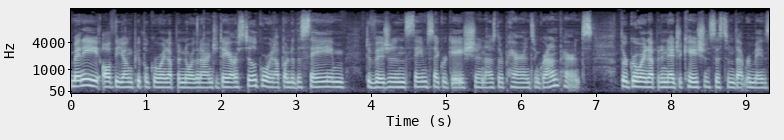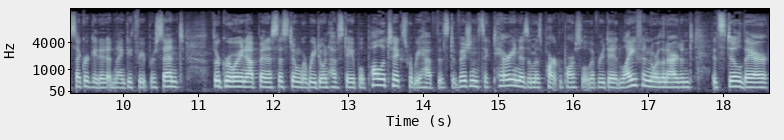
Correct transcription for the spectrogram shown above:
many of the young people growing up in Northern Ireland today are still growing up under the same divisions, same segregation as their parents and grandparents. They're growing up in an education system that remains segregated at 93%. They're growing up in a system where we don't have stable politics, where we have this division. Sectarianism is part and parcel of everyday life in Northern Ireland. It's still there.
